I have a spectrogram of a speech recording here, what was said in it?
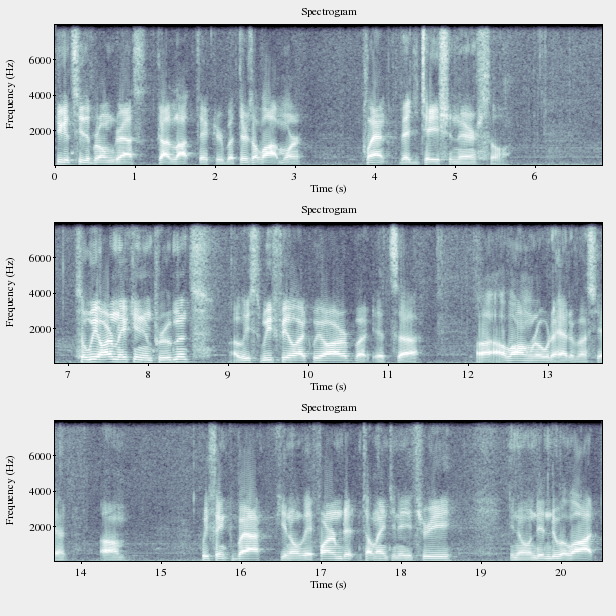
you can see the brome grass got a lot thicker, but there's a lot more plant vegetation there, so. So we are making improvements. At least we feel like we are, but it's uh, a long road ahead of us yet. Um, we think back, you know, they farmed it until 1983, you know, and didn't do a lot.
